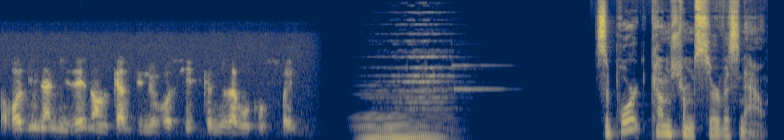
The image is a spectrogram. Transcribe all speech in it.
redynamisées dans le cadre du nouveau site que nous avons construit. Support comes from ServiceNow,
